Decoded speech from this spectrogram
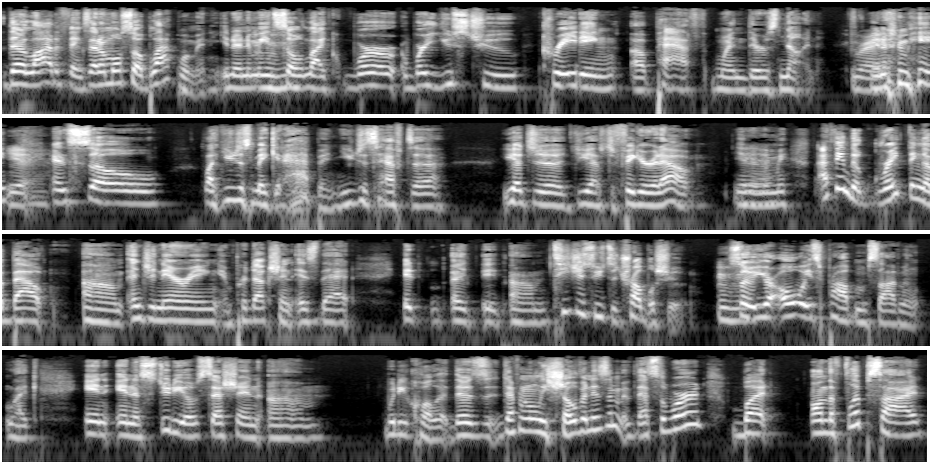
there are a lot of things and i'm also a black woman you know what i mean Mhm. so like we're we're used to creating a path when there's none Right. you know what I mean? Yeah. And so, like, you just make it happen. You just have to, you have to, you have to figure it out. You know what I mean? I think the great thing about um, engineering and production is that it it, it um, teaches you to troubleshoot. Mhm. So you're always problem solving. Like in in a studio session, um, what do you call it? There's definitely chauvinism, if that's the word. But on the flip side,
